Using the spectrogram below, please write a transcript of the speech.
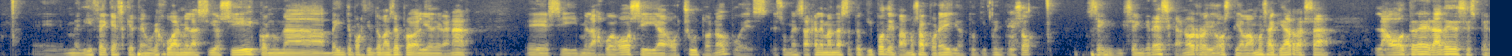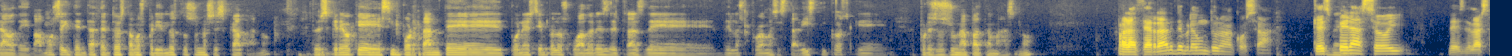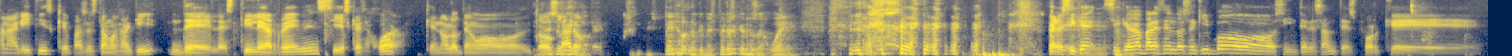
me dice que es que tengo que jugármela sí o sí con una 20% más de probabilidad de ganar. eh, si me la juego, si hago chuto, ¿no? Pues es un mensaje que le mandas a tu equipo de vamos a por ello. Tu equipo incluso se, engresca, ¿no? Rollo, hostia, vamos aquí a arrasar. La otra era de desesperado, de vamos a intentar hacer todo, estamos perdiendo, esto se nos escapa, ¿no? Entonces creo que es importante poner siempre a los jugadores detrás de, los programas estadísticos, que por eso es una pata más, ¿no? Para cerrar, te pregunto una cosa. ¿Qué esperas hoy, desde las Analytics, que paso estamos aquí, del Steelers Ravens si es que se juega? Que no lo tengo todo claro. espero, lo que me espero es que no se juegue. pero sí que, eh, sí que me parecen dos equipos interesantes porque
